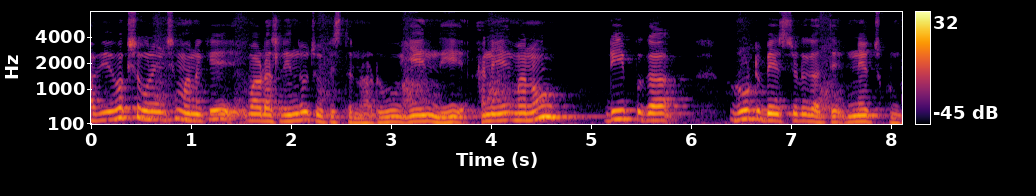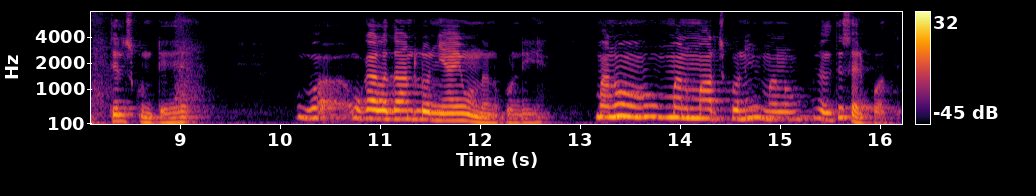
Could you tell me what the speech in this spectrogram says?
ఆ వివక్ష గురించి మనకి వాడు అసలు ఎందుకు చూపిస్తున్నాడు ఏంది అనేది మనం డీప్గా రూట్ బేస్డ్గా నేర్చుకుంటే తెలుసుకుంటే ఒకవేళ దాంట్లో న్యాయం ఉందనుకోండి మనం మనం మార్చుకొని మనం వెళ్తే సరిపోద్ది.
